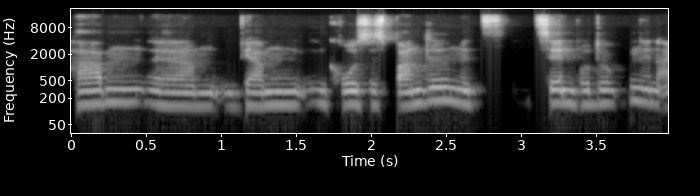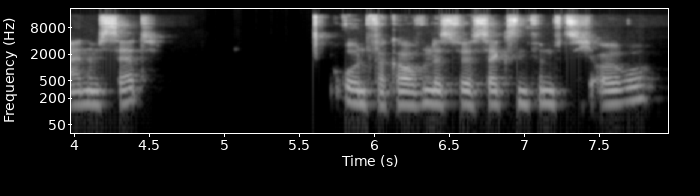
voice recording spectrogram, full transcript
haben. Ähm, wir haben ein großes Bundle mit zehn Produkten in einem Set und verkaufen das für 56 Euro.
